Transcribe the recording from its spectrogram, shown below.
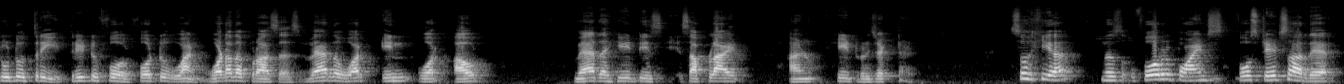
2 to 3, 3 to 4, 4 to 1. What are the process? Where the work in, work out, where the heat is supplied and heat rejected. So here the four points, four states are there.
